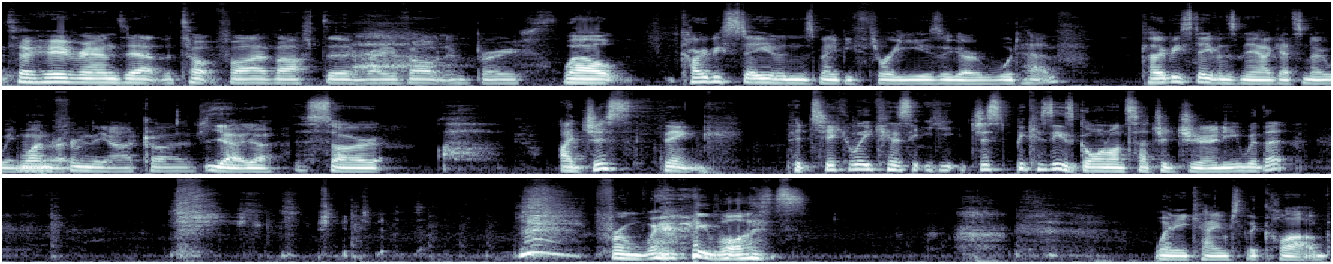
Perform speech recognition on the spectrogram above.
So who rounds out the top five after Ray Riewoldt and Bruce? Well, Kobe Stevens maybe three years ago would have. Kobe Stevens now gets nowhere near One it. from the archives. Yeah, yeah. So, I just think, particularly because he just because he's gone on such a journey with it, from where he was when he came to the club,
